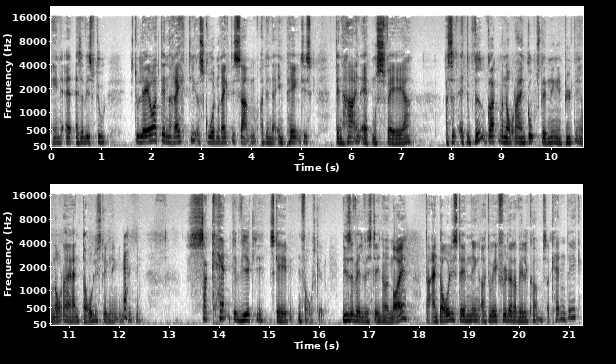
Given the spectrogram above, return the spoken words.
En, altså hvis du, hvis du laver den rigtige og skruer den rigtigt sammen, og den er empatisk, den har en atmosfære, altså at du ved godt, hvornår der er en god stemning i en bygning, og hvornår der er en dårlig stemning i en Ja. bygning, så kan det virkelig skabe en forskel. Ligeså vel, hvis det er noget møg, der er en dårlig stemning, og du ikke føler dig velkommen, så kan den det ikke.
